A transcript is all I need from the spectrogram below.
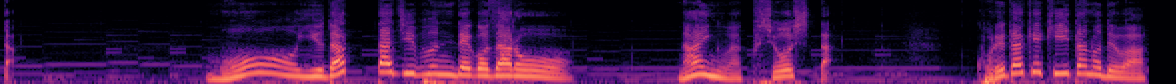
た。もうゆだった自分でござろう。内具は苦笑した。これだけ聞いたのでは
